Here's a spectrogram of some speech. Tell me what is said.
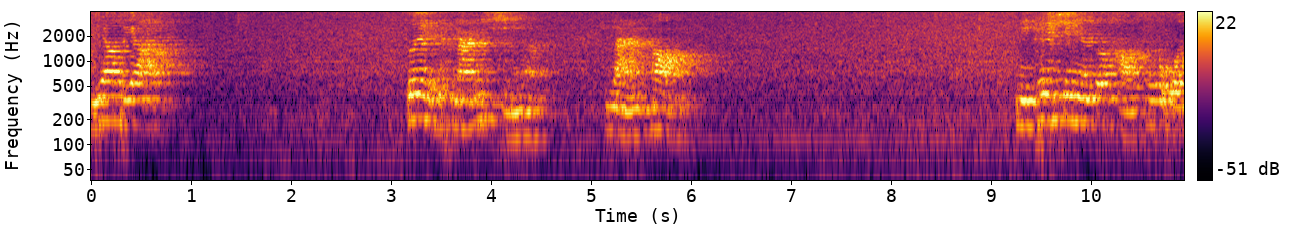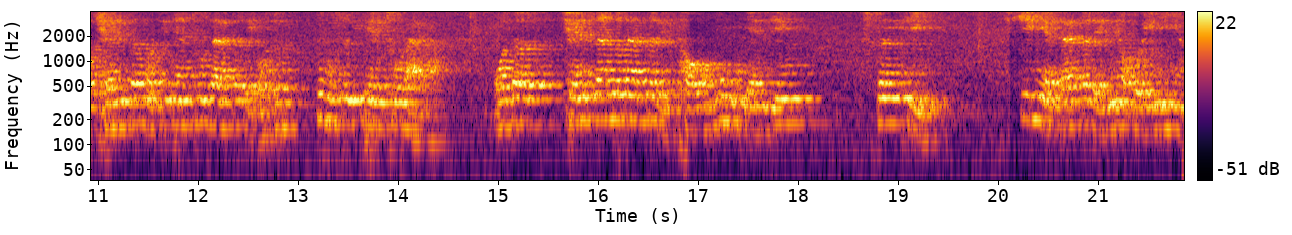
你要不要？所以难行啊，难哈。你可以训练说，好师傅，我全身我今天住在这里，我就布施一天出来了，我的全身都在这里，头目眼睛。身体、心也在这里，没有违逆啊！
